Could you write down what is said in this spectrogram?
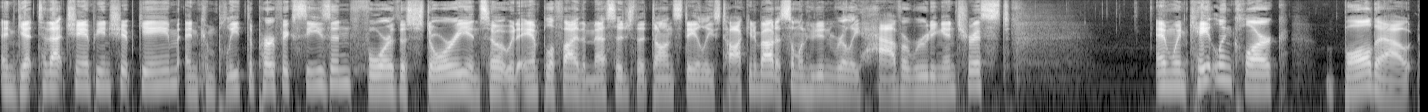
and get to that championship game and complete the perfect season for the story and so it would amplify the message that Dawn Staley's talking about as someone who didn't really have a rooting interest. And when Caitlin Clark balled out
